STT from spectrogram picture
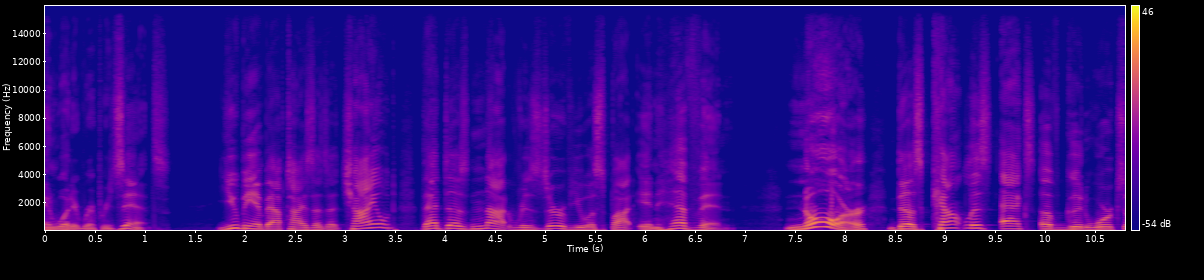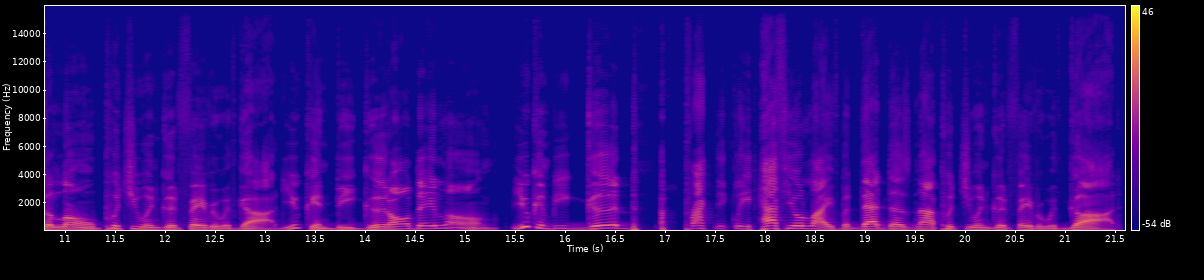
and what it represents. You being baptized as a child, that does not reserve you a spot in heaven. Nor does countless acts of good works alone put you in good favor with God. You can be good all day long. You can be good practically half your life, but that does not put you in good favor with God.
